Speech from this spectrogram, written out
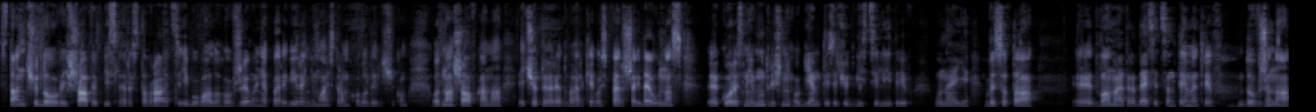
Стан чудовий, шафи після реставрації бувалого вживання перевірені майстром-холодильщиком. Одна шафка на 4 дверки, ось перша йде у нас. Е, Корисний внутрішній об'єм 1200 літрів у неї, висота е, 2 метри 10 сантиметрів, довжина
